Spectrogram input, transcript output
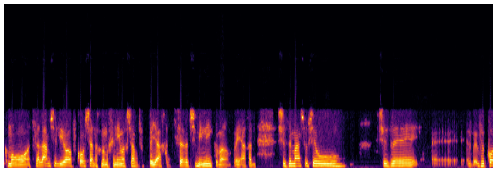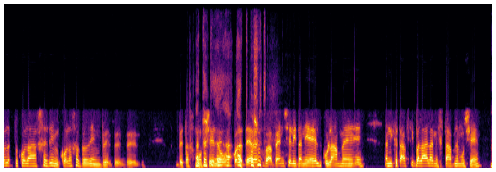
כמו הצלם של יואב קוש, שאנחנו מכינים עכשיו ביחד סרט שמיני כבר ביחד, שזה משהו שהוא, שזה, אה, וכל, וכל האחרים, וכל החברים, ו, ו, ו, בטח משה לאורך כל הדרך, פשוט... והבן שלי דניאל, כולם... אה, אני כתבתי בלילה מכתב למשה.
